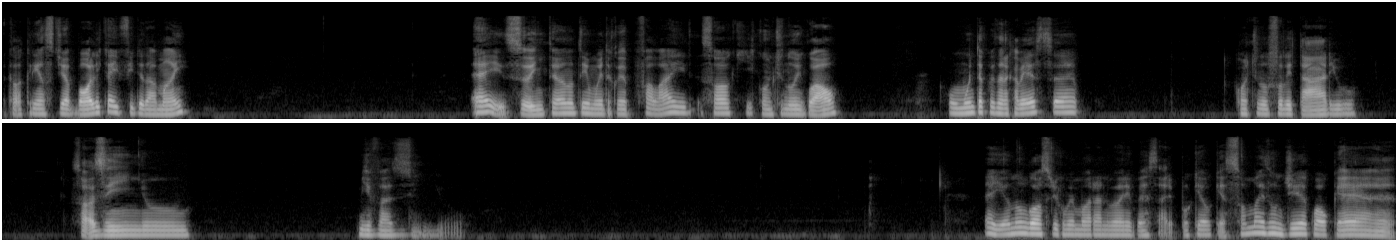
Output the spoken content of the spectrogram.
aquela criança diabólica e filha da mãe. É isso, então eu não tenho muita coisa pra falar, só que continua igual. Com muita coisa na cabeça. Continuo solitário. Sozinho. E vazio. É, eu não gosto de comemorar no meu aniversário, porque é o que? Só mais um dia qualquer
